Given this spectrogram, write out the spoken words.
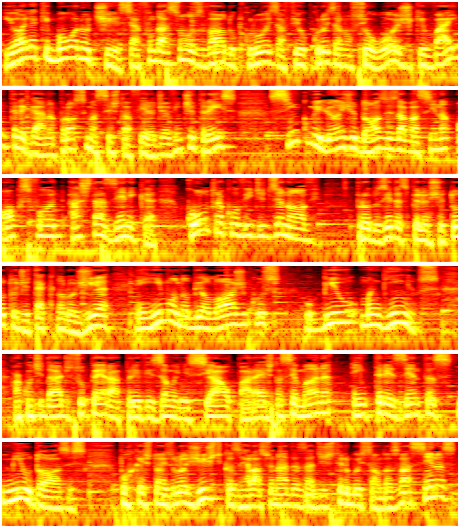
E olha que boa notícia: a Fundação Oswaldo Cruz, a Fiocruz, anunciou hoje que vai entregar na próxima sexta-feira, dia 23, 5 milhões de doses da vacina Oxford AstraZeneca contra a Covid-19 produzidas pelo Instituto de Tecnologia em Imunobiológicos, o Biomanguinhos. A quantidade supera a previsão inicial para esta semana em 300 mil doses. Por questões logísticas relacionadas à distribuição das vacinas,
